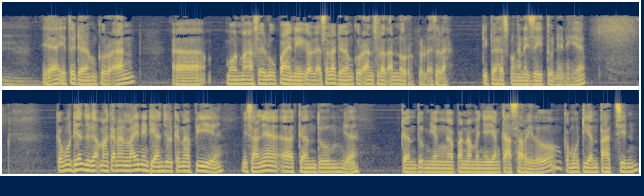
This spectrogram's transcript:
Hmm. Ya, itu dalam Quran. E, mohon maaf saya lupa ini kalau tidak salah dalam Quran surat An-Nur kalau tidak salah dibahas mengenai zaitun ini ya. Kemudian juga makanan lain yang dianjurkan Nabi ya, misalnya e, gandum ya, gandum yang apa namanya yang kasar itu, kemudian tajin,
